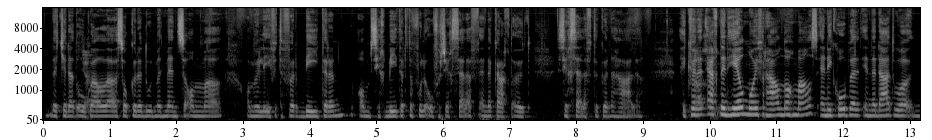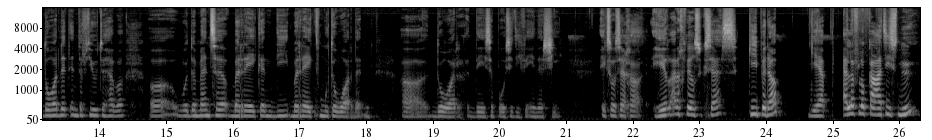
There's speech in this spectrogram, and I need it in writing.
Dat je dat ook wel uh, zou kunnen doen met mensen om, uh, om hun leven te verbeteren. Om zich beter te voelen over zichzelf en de kracht uit zichzelf te kunnen halen. Ik vind het echt een heel mooi verhaal nogmaals. En ik hoop dat inderdaad we door dit interview te hebben, uh, we de mensen bereiken die bereikt moeten worden uh, door deze positieve energie. Ik zou zeggen, heel erg veel succes. Keep it up. Je hebt elf locaties nu.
